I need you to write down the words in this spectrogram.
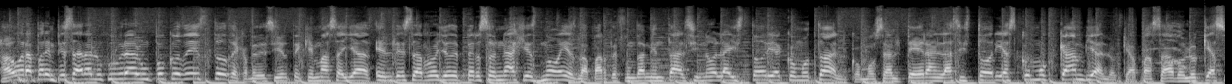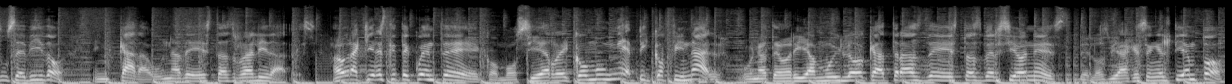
Ahora para empezar a lujubrar un poco de esto, déjame decirte que más allá el desarrollo de personajes no es la parte fundamental, sino la historia como tal, cómo se alteran las historias, cómo cambia lo que ha pasado, lo que ha sucedido en cada una de estas realidades. Ahora quieres que te cuente como cierre, como un épico final, una teoría muy loca atrás de estas versiones de los viajes en el tiempo.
